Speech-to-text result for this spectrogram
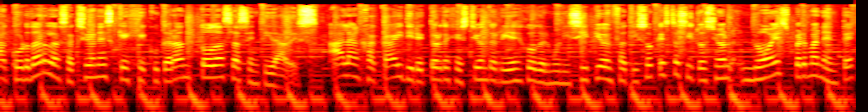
acordar las acciones que ejecutarán todas las entidades. Alan Jacay, director de gestión de riesgo del municipio, enfatizó que esta situación no es permanente,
